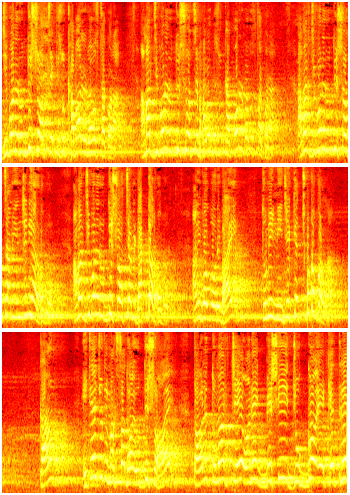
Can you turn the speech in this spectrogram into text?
জীবনের উদ্দেশ্য হচ্ছে কিছু খাবারের ব্যবস্থা করা, আমার জীবনের উদ্দেশ্য হচ্ছে ভালো কিছু কাপড়ের ব্যবস্থা করা, আমার জীবনের উদ্দেশ্য হচ্ছে আমি ইঞ্জিনিয়ার হব, আমার জীবনের উদ্দেশ্য হচ্ছে আমি ডাক্তার হব, আমি বলব, ওরে ভাই, তুমি নিজেকে ছোট করলাম কারণ এটাই যদি মাকসাদ হয়, উদ্দেশ্য হয়, তাহলে তোমার চেয়ে অনেক বেশি যোগ্য ক্ষেত্রে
